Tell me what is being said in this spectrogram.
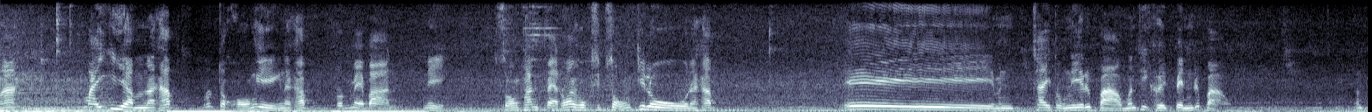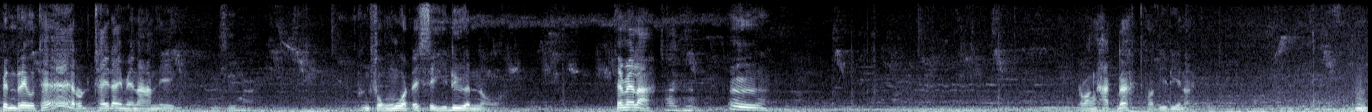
มาไม่เอี่ยมนะครับ รถเจ้าของเองนะครับ รถแม่บ้านนี่ 2,862 กิโลนะครับ เอ๊มันใช่ตรงนี้หรือเปล่า เหมือนที่เคยเป็นหรือเปล่า มันเป็นเร็วแท้ รถใช้ได้ไม่นานนี่เองไม่ซื้อมา เพิ่งส่งงวดได้สี่เดือนหนอใช่ไหมล่ะ ใช่ครับเออ ระวังหักเด้อถอดดีๆหน่อยอืม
